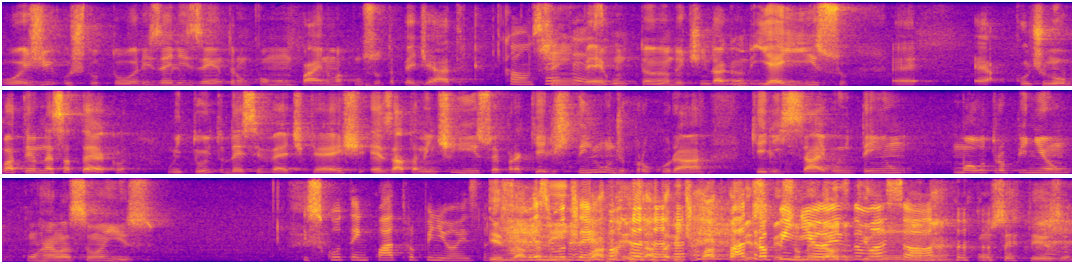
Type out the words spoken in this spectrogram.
Hoje, os tutores eles entram como um pai numa consulta pediátrica. Com certeza. Perguntando e te indagando. E é isso. É, é, continuo batendo nessa tecla o intuito desse VetCast é exatamente isso, é para que eles tenham onde procurar, que eles saibam e tenham uma outra opinião com relação a isso. Escutem quatro opiniões. Né? Exatamente, quatro, exatamente, quatro, quatro opiniões numa uma, só. Né? Com certeza.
